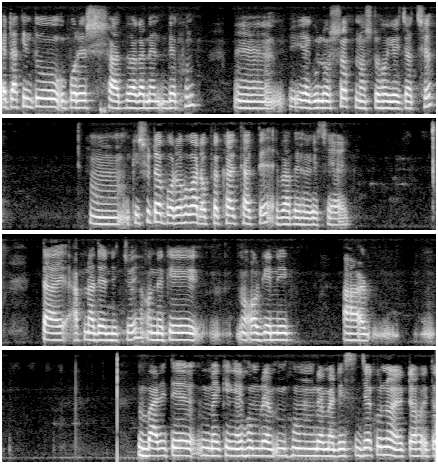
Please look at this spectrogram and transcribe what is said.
এটা কিন্তু উপরের স্বাদ বাগানে দেখুন এগুলো সব নষ্ট হয়ে যাচ্ছে। কিছুটা বড় হওয়ার অপেক্ষায় থাকতে এভাবে হয়েছে আর তাই আপনাদের নিশ্চয়ই অনেকে অর্গানিক আর বাড়িতে মেকিং এর হোম হোম রেমেডিস যে কোনো একটা হয়তো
